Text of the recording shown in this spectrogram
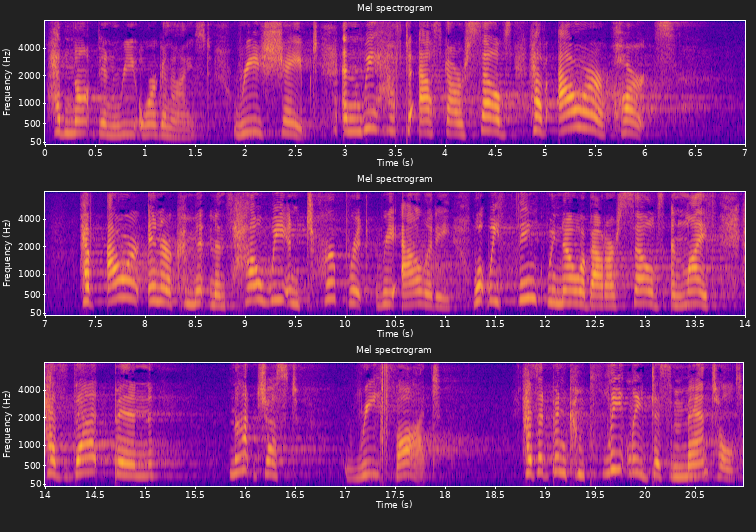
had not been reorganized, reshaped. And we have to ask ourselves have our hearts, have our inner commitments, how we interpret reality, what we think we know about ourselves and life, has that been not just rethought? Has it been completely dismantled?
